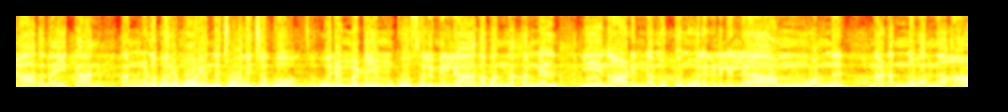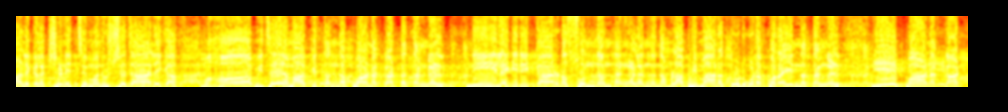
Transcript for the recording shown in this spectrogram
ജാഥ നയിക്കാൻ തങ്ങൾ വരുമോ എന്ന് ചോദിച്ചപ്പോ ഒരു മടിയും കൂസലുമില്ലാതെ വന്ന തങ്ങൾ ഈ നാടിന്റെ മുക്കുമൂലകളിലെല്ലാം വന്ന് നടന്നു വന്ന് ആളുകളെ ക്ഷണിച്ച് മനുഷ്യജാലിക മഹാവിജയമാക്കി തന്ന പാണക്കാട്ട തങ്ങൾ നീലഗിരിക്കാരുടെ സ്വന്തം തങ്ങൾ എന്ന് നമ്മൾ അഭിമാനത്തോടുകൂടെ പറയുന്ന തങ്ങൾ. ഈ പാണക്കാട്ട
